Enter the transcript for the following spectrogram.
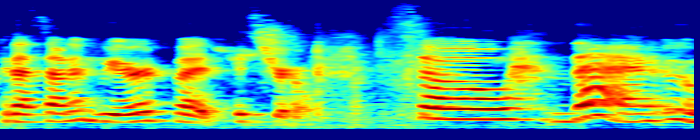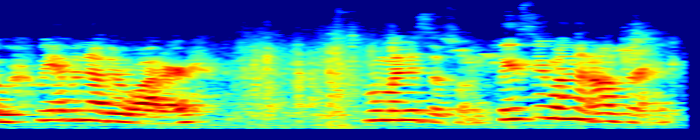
Okay, that sounded weird, but it's true. So then, ooh, we have another water. One is this one? Please say one that I'll drink.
